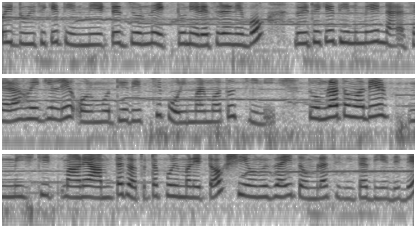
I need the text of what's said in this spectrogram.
ওই দুই থেকে তিন মিনিটের জন্য একটু নেড়েচেড়ে নেব। দুই থেকে তিন মিনিট নাড়াচাড়া হয়ে গেলে ওর মধ্যে দিচ্ছি পরিমাণ মতো চিনি। তোমরা তোমাদের মিষ্টি মানে আমটা যতটা পরিমাণে টক, সেই অনুযায়ী তোমরা চিনিটা দিয়ে দেবে।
